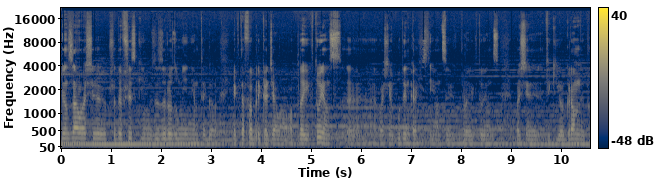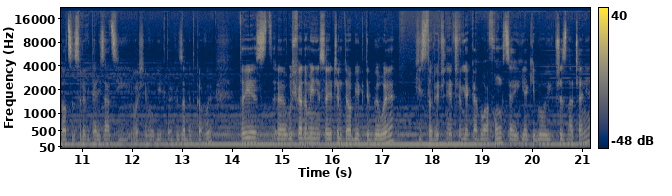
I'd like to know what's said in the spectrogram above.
Wiązała się przede wszystkim ze zrozumieniem tego, jak ta fabryka działała. Projektując e, właśnie w budynkach istniejących, projektując właśnie taki ogromny proces rewitalizacji właśnie w obiektach zabytkowych, to jest e, uświadomienie sobie, czym te obiekty były historycznie, czym, jaka była funkcja ich, jakie było ich przeznaczenie,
